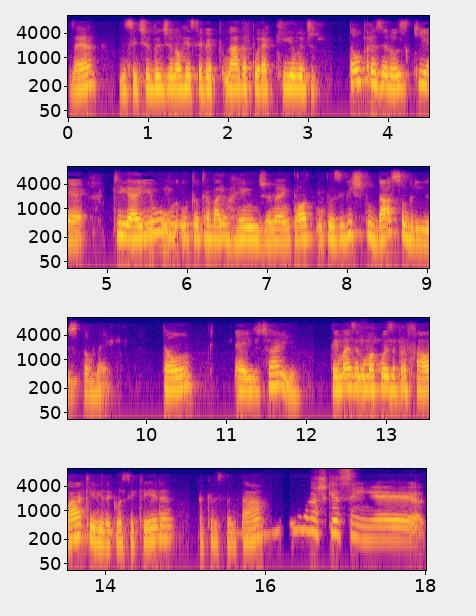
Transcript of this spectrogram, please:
né? No sentido de não receber nada por aquilo, de tão prazeroso que é. Que aí o, o teu trabalho rende, né? Então, inclusive, estudar sobre isso também. Então, é isso aí. Tem mais alguma coisa para falar, querida, que você queira acrescentar? Eu acho que assim, é...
